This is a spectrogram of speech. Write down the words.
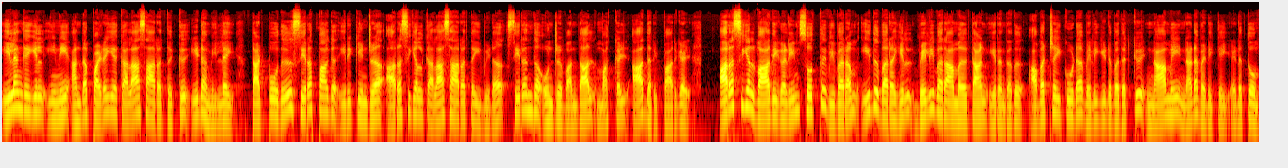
இலங்கையில் இனி அந்த பழைய கலாசாரத்துக்கு இடமில்லை. தற்போது சிறப்பாக இருக்கின்ற அரசியல் கலாசாரத்தை விட சிறந்த ஒன்று வந்தால் மக்கள் ஆதரிப்பார்கள். அரசியல்வாதிகளின் சொத்து விவரம் இதுவரையில் வெளிவராமல் தான் இருந்தது. அவற்றை கூட வெளியிடுவதற்கு நாமே நடவடிக்கை எடுத்தோம்.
